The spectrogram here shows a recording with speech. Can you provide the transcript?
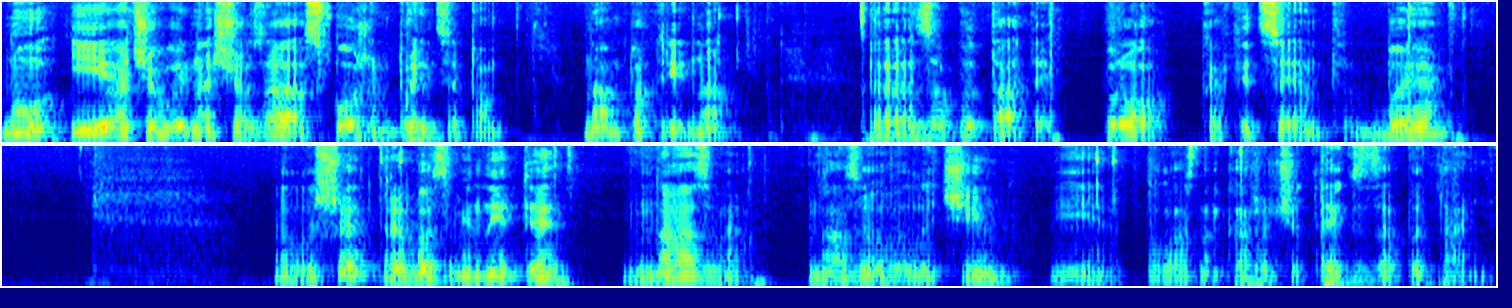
Ну і очевидно, що за схожим принципом нам потрібно е, запитати про коефіцієнт b. Лише треба змінити назви, назви величин і, власне кажучи, текст запитання.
